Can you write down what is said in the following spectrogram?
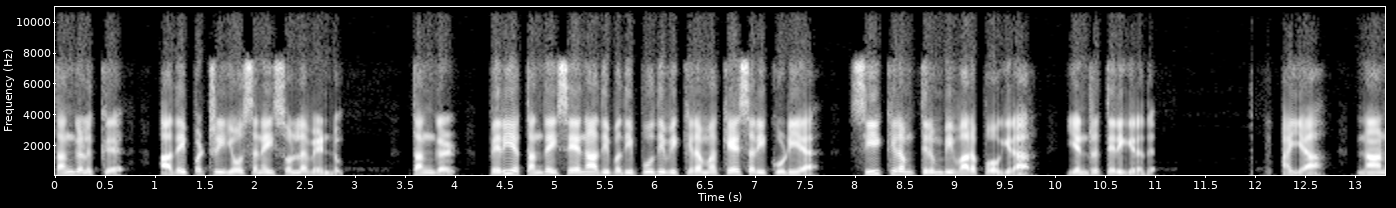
தங்களுக்கு அதை பற்றி யோசனை சொல்ல வேண்டும். தங்கள் பெரிய தந்தை சேனாதிபதி பூதிவிக்கிரம கேசரி கூடிய சீக்கிரம் திரும்பி வரப்போகிறார் என்று தெரிகிறது. ஐயா நான்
